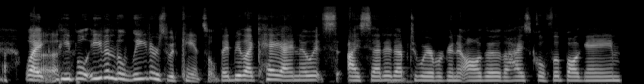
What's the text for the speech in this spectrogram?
like uh. people, even the leaders would cancel. They'd be like, Hey, I know it's, I set it up mm-hmm. to where we're going to all go to the high school football game,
